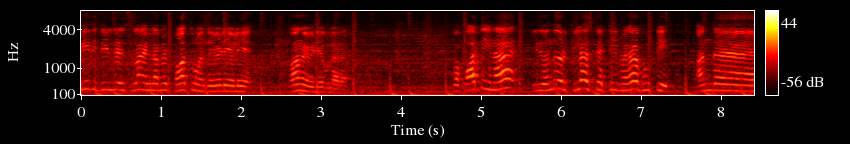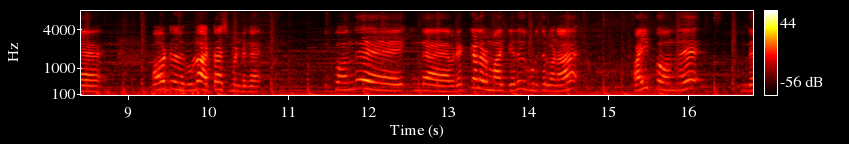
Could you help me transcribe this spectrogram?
மீதி டீட்டெயில்ஸ்லாம் எல்லாமே பார்த்துருவோம் இந்த வீடியோலேயே. வாங்க வீடியோக்குள்ளார. இப்போ பார்த்தீங்கன்னா இது வந்து ஒரு கிலாஸ் தேர்ட்டி மெகா ஃபிஃப்டி அந்த பவர் உள்ள அட்டாச்மெண்ட்டுங்க இப்போ வந்து இந்த ரெட் கலர் மார்க் எதுக்கு கொடுத்துருக்கோன்னா பைப்பை வந்து இந்த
